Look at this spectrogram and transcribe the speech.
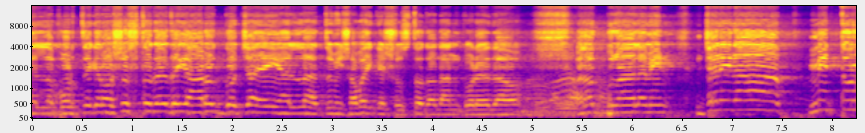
আল্লাহ। প্রত্যেকের অসুস্থতা থেকে আরোগ্য চাই আল্লাহ তুমি সবাইকে সুস্থতা দান করে দাও। রব্বুল আলামিন জানি না মৃত্যুর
